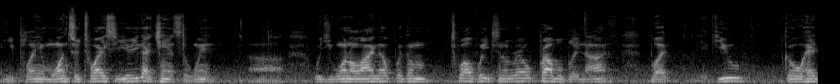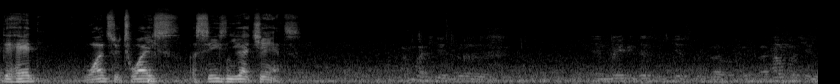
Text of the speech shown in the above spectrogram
and you play them once or twice a year, you got a chance to win. Uh, would you want to line up with them 12 weeks in a row? Probably not, but if you go head-to-head once or twice a season, you got a chance. How much is the, and maybe this is just irrelevant, but how much is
